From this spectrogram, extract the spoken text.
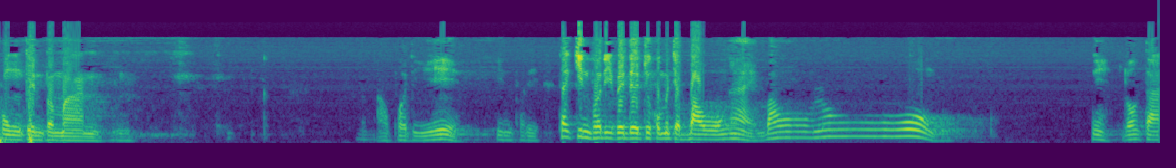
พุงเป็นประมาณ เอาพอดี กินพอดี ถ้ากินพอดีไปเดินจุกมันจะเบาง่าย เบาโล่งนี่ลงตา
